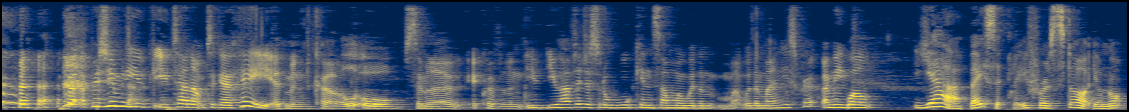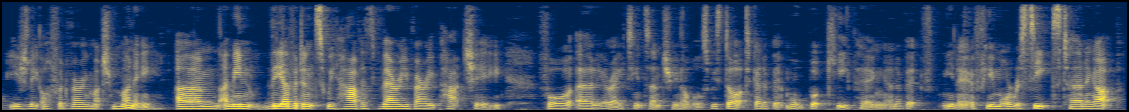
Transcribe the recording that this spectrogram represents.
but presumably, you, you turn up to go, "Hey, Edmund Curll," or similar equivalent. You you have to just sort of walk in somewhere with a with a manuscript. I mean, well. Yeah, basically, for a start, you're not usually offered very much money. Um, I mean, the evidence we have is very, very patchy for earlier 18th century novels. We start to get a bit more bookkeeping and a bit, you know, a few more receipts turning up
